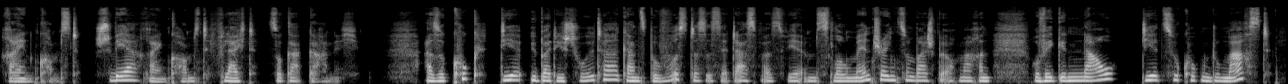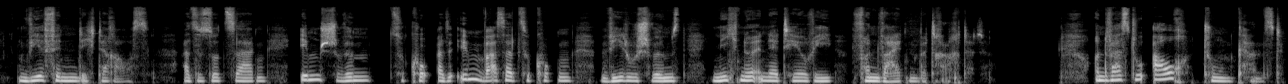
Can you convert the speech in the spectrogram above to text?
reinkommst, schwer reinkommst, vielleicht sogar gar nicht. Also guck dir über die Schulter ganz bewusst, das ist ja das, was wir im Slow Mentoring zum Beispiel auch machen, wo wir genau dir zugucken, du machst und wir finden dich daraus. Also sozusagen im Schwimmen zu gucken, also im Wasser zu gucken, wie du schwimmst, nicht nur in der Theorie von Weiten betrachtet. Und was du auch tun kannst,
